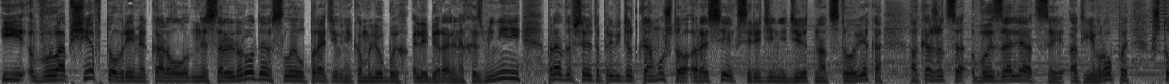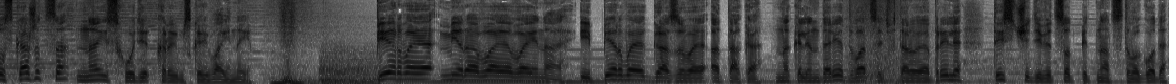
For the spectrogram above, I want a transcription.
И вообще в то время Карл Нессельроде слыл противником любых либеральных изменений. Правда, все это приведет к тому, что Россия к середине 19 века окажется в изоляции от Европы, что скажется на исходе Крымской войны. Первая мировая война и первая газовая атака на календаре 22 апреля 1915 года.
